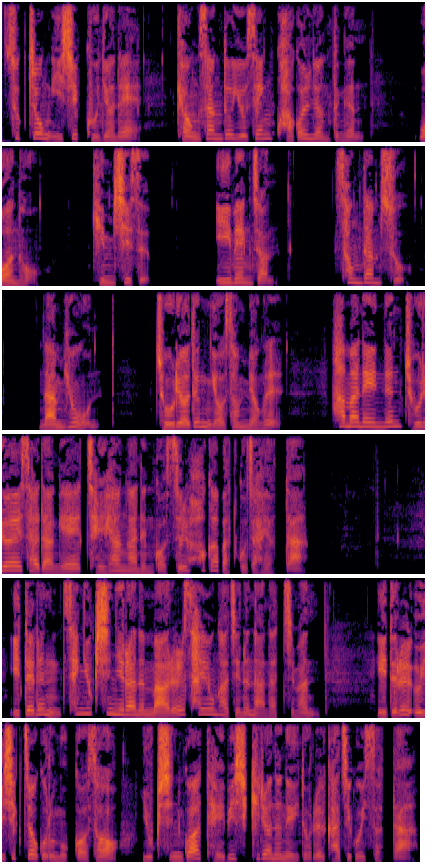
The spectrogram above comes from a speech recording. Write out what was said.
숙종 29년에 경상도 요생 곽월년 등은 원호, 김시습, 이맹전, 성담수, 남효온, 조려 등 6명을 함안에 있는 조려의 사당에 재향하는 것을 허가받고자 하였다. 이때는 생육신이라는 말을 사용하지는 않았지만 이들을 의식적으로 묶어서 육신과 대비시키려는 의도를 가지고 있었다.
